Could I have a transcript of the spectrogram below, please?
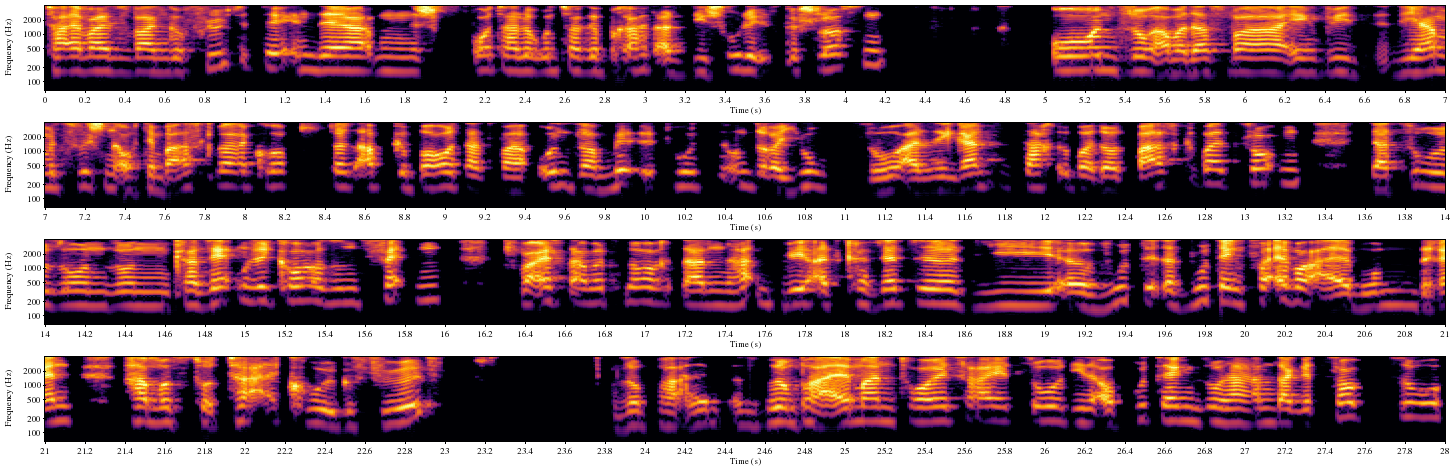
teilweise waren Geflüchtete in der um, Sporthalle untergebracht. Also die Schule ist geschlossen. Und so, aber das war irgendwie, die haben inzwischen auch den Basketballkorb dort abgebaut. Das war unser Mittelpunkt in unserer Jugend so. Also den ganzen Tag über dort Basketball zocken. Dazu so ein, so ein Kassettenrekorder, so einen fetten. Ich weiß damals noch, dann hatten wir als Kassette die äh, Wu das Wu-Tang Forever Album drin, haben uns total cool gefühlt so ein paar, so ein paar Allmann-Toys halt so, die auf Gut hängen, so, haben da gezockt so.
